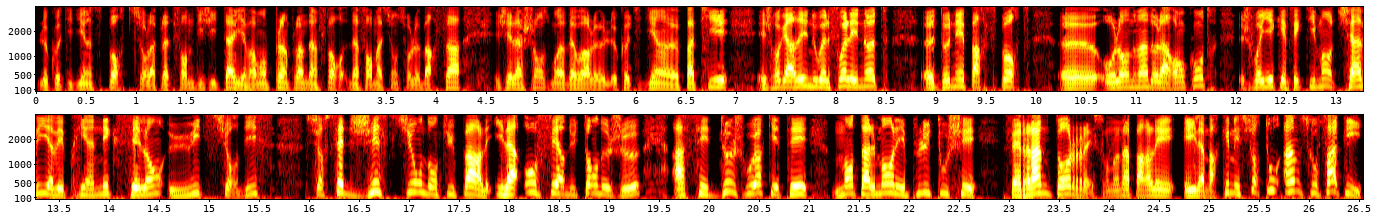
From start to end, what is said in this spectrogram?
le quotidien Sport sur la plateforme digitale. Il y a vraiment plein plein d'infor- d'informations sur le Barça. J'ai la chance moi d'avoir le, le quotidien euh, papier et je regardais une nouvelle fois les notes euh, données par Sport euh, au lendemain de la rencontre. Je voyais qu'effectivement Xavi avait pris un excellent 8 sur 10 sur cette gestion dont tu parles. Il a offert du temps de jeu à ces deux joueurs qui étaient mentalement les plus touchés. Ferran Torres, on en a parlé et il a marqué, mais surtout Ansu Fati.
